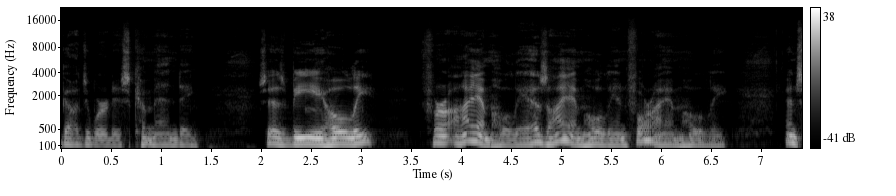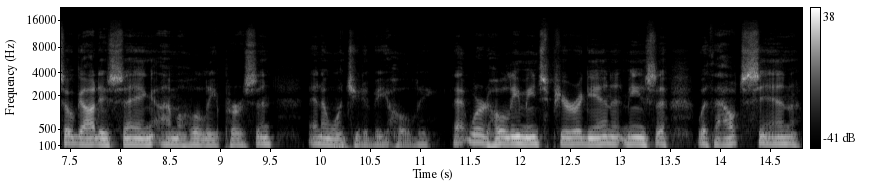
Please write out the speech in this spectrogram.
God's word is commanding. It says be ye holy, for I am holy, as I am holy, and for I am holy. And so God is saying, I'm a holy person, and I want you to be holy. That word holy means pure again. It means uh, without sin,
